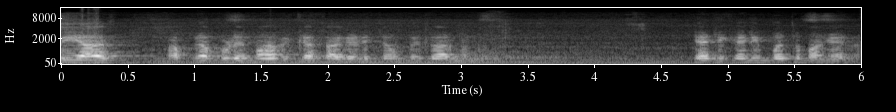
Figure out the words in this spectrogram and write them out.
मी आज आपल्या पुढे महाविकास आघाडीचा उमेदवार म्हणून या ठिकाणी मत मागायला.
